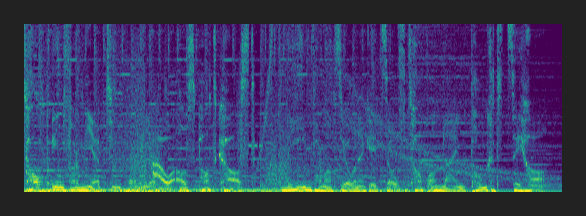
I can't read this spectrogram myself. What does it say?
Top informiert, auch als Podcast. Mehr Informationen gibt es auf toponline.ch.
